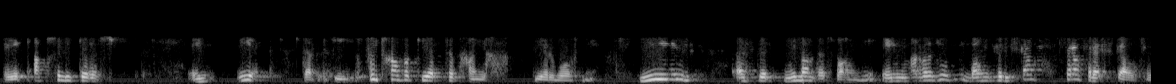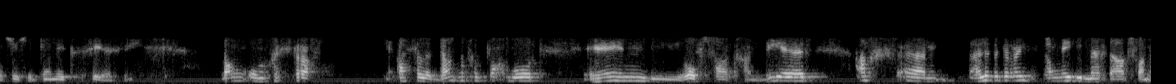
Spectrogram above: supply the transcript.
het absolute respek en weet dat as jy voet gaan verkeerd sit, gaan jy gekeer word nie. Hier is dit niemand is bang nie. En maar ons ook bang vir die straf strafregstelsel soos dit nou net gesê is nie. Bang om gestraf as hulle dan gevang word en die hofsaak gaan weer. Ag, ehm um, hulle bedryf dan net die misdaad van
